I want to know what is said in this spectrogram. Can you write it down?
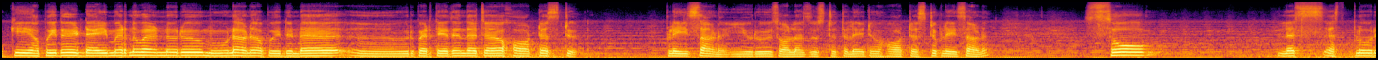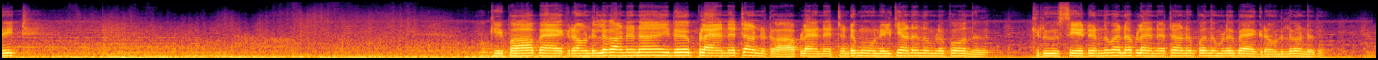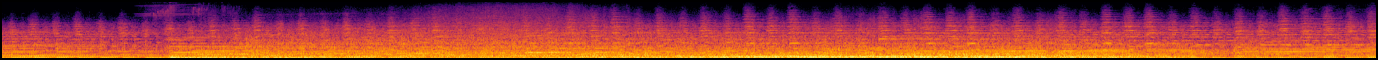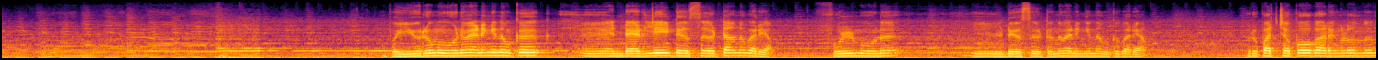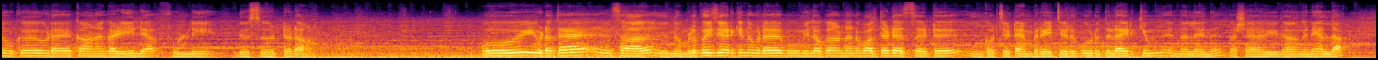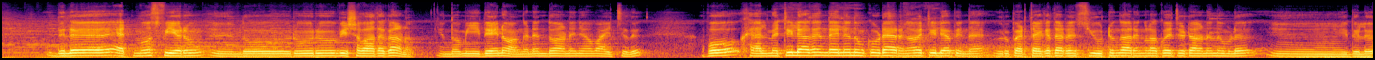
ഓക്കെ അപ്പോൾ ഇത് ഡൈമർ എന്ന് പറയുന്ന ഒരു മൂണാണ്. അപ്പോൾ ഇതിന്റെ ഒരു പ്രത്യേകത എന്താ വെച്ചാൽ ഹോട്ടസ്റ്റ് പ്ലേസ് ആണ്. ഈ ഒരു സോളാർ സിസ്റ്റത്തിലെ ഏറ്റവും ഹോട്ടസ്റ്റ് പ്ലേസ് ആണ്. So let's explore it okay ഇപ്പോൾ ആ ബാക്ക്ഗ്രൗണ്ടിൽ കാണുന്ന ഇത് പ്ലാനറ്റ് ആണ് കേട്ടോ ആ പ്ലാനറ്റിന്റെ മൂണിലേക്കാണ് നമ്മളിപ്പോൾ വന്നത്. ക്രൂസൈഡർ എന്ന് പറഞ്ഞ പ്ലാനറ്റാണ് ഇപ്പോൾ നമ്മൾ ബാക്ക്ഗ്രൗണ്ടിൽ കണ്ടത്. അപ്പോൾ ഈ ഒരു മൂണ് വേണമെങ്കിൽ നമുക്ക് എന്റയർലി ഡെസേർട്ടാന്ന് പറയാം. ഫുൾ മൂണ് ഡെസേർട്ട് എന്ന് വേണമെങ്കിൽ നമുക്ക് പറയാം. ഒരു പച്ചപ്പോ കാര്യങ്ങളൊന്നും നമുക്ക് ഇവിടെ കാണാൻ കഴിയില്ല. ഫുള്ളി ഡെസേർട്ടഡ് ആണ്. അപ്പോൾ ഇവിടുത്തെ സാ നമ്മളിപ്പോൾ വിചാരിക്കും നമ്മുടെ ഭൂമിയിലൊക്കെ കാണുന്ന പോലത്തെ ഡെസേർട്ട് കുറച്ച് ടെമ്പറേച്ചർ കൂടുതലായിരിക്കും എന്നുള്ളതിന് പക്ഷേ ഇത് അങ്ങനെയല്ല. ഇതിൽ അറ്റ്മോസ്ഫിയറും എന്തോ ഒരു ഒരു വിഷവാതകമാണ്. എന്തോ മീതേനോ അങ്ങനെ എന്തോ ആണ് ഞാൻ വായിച്ചത്. അപ്പോൾ ഹെൽമെറ്റ് ഇല്ലാതെ എന്തായാലും നമുക്ക് ഇവിടെ ഇറങ്ങാൻ പറ്റില്ല. പിന്നെ ഒരു പ്രത്യേക തരം സ്യൂട്ടും കാര്യങ്ങളൊക്കെ വെച്ചിട്ടാണ് നമ്മൾ ഇതിൽ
